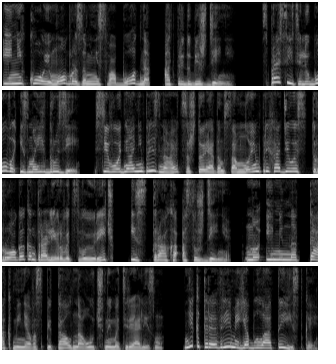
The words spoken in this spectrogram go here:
и никоим образом не свободна от предубеждений. Спросите любого из моих друзей. Сегодня они признаются, что рядом со мной им приходилось строго контролировать свою речь из страха осуждения. Но именно так меня воспитал научный материализм. Некоторое время я была атеисткой,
